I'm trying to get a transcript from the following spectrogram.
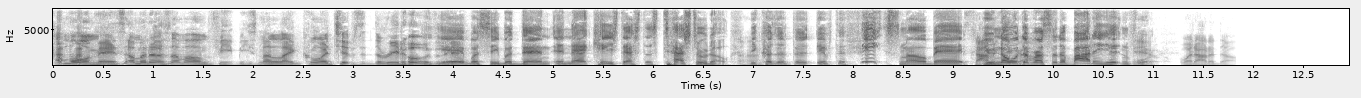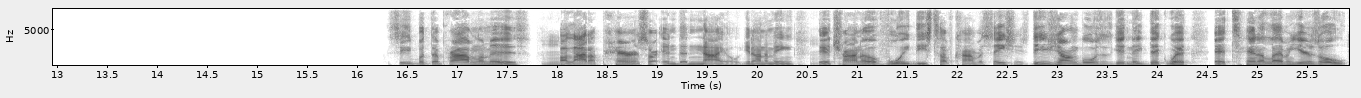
Come on, man. Some of the some of them feet be smelling like corn chips and Doritos. Yeah, but see, but then in that case, that's the tester though, Uh-huh. because if the if the feet smell bad, you know what the out. rest of the body hitting for. Yeah, without a doubt. See, but the problem is Mm-hmm. a lot of parents are in denial. You know what I mean? They're trying to avoid these tough conversations. These young boys is getting their dick wet at 10, 11 years old.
